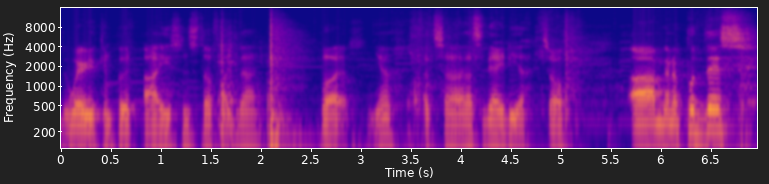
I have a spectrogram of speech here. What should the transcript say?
where you can put ice and stuff like that. But yeah, that's uh, that's the idea. So uh, I'm gonna put this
